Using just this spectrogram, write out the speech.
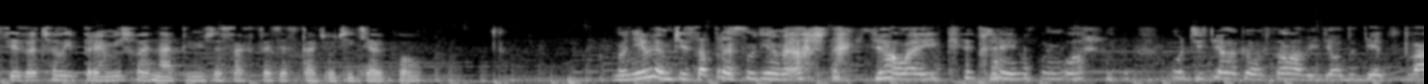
ste začali premýšľať nad tým, že sa chcete stať učiteľkou? No neviem, či sa presunieme až tak ďalej, keďže ja som vlastne učiteľkou chcela byť od detstva.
